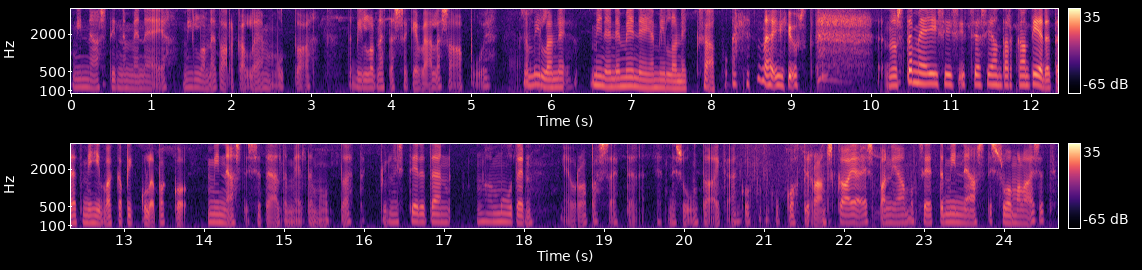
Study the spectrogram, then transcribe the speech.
minne asti ne menee ja milloin ne tarkalleen muuttaa, että milloin ne tässä keväällä saapuu. Ja no milloin ne, minne ne menee ja milloin ne saapuu? Näin just. No sitä me ei siis itse asiassa ihan tarkkaan tiedetä, että mihin vaikka pikkulepakko, minne asti se täältä meiltä muuttaa. Että kyllä niistä tiedetään noin muuten Euroopassa, että, että ne suuntaa ikään kuin, niin kuin kohti Ranskaa ja Espanjaa, mutta se, että minne asti suomalaiset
